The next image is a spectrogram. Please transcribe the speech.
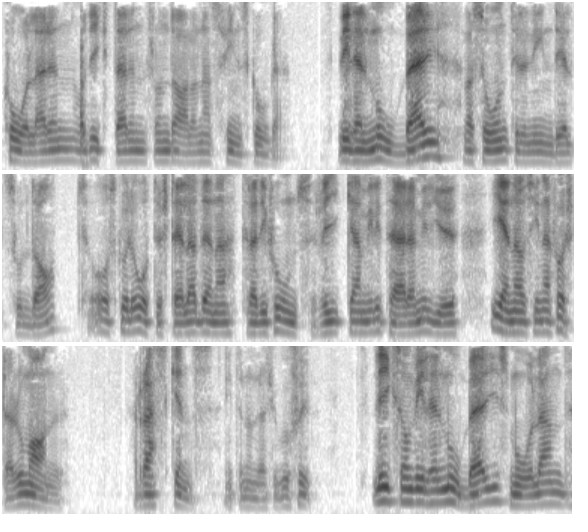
kolaren och diktaren från Dalarnas finskogar. Wilhelm Moberg var son till en indelt soldat och skulle återställa denna traditionsrika militära miljö i en av sina första romaner. Raskens 1927. Liksom Wilhelm Moberg i Småland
